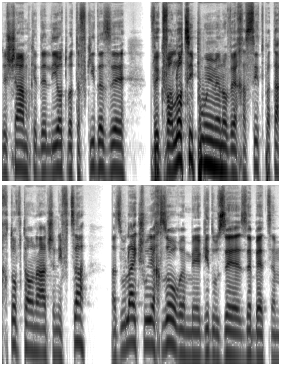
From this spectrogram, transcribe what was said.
לשם כדי להיות בתפקיד הזה, וכבר לא ציפו ממנו, ויחסית פתח טוב את העונה עד שנפצע, אז אולי כשהוא יחזור, הם יגידו, זה, זה בעצם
